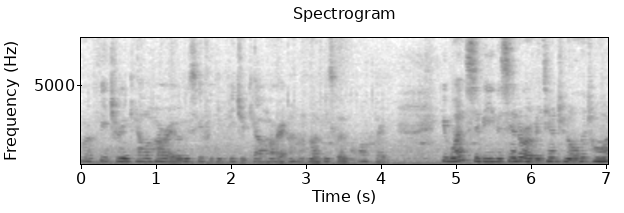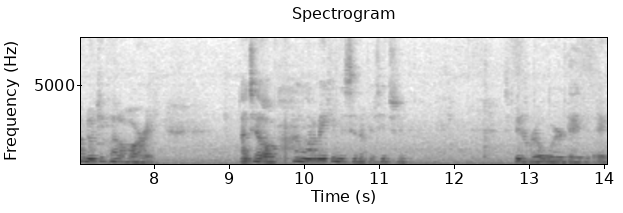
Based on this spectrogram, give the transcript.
We're featuring Kalahari. Me see if we can feature Kalahari. I don't know if he's going to cooperate. He wants to be the center of attention all the time, don't you, Kalahari? Until I want to make him the center of attention. It's been a real weird day today.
